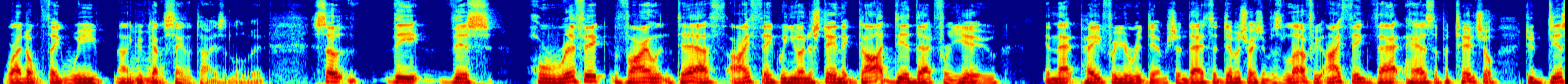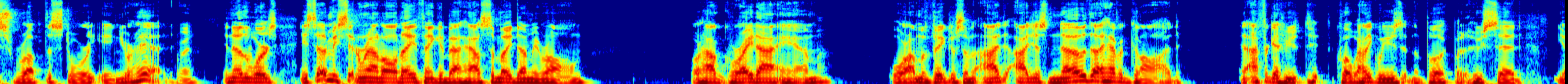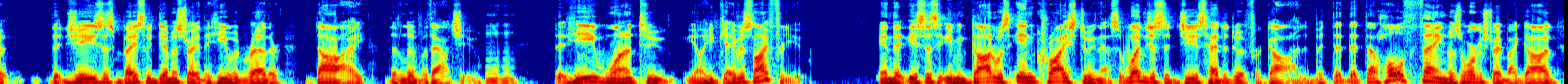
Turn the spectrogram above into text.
Where I don't think we, I think we've mm-hmm. kind of sanitized it a little bit. So the this horrific, violent death, I think, when you understand that God did that for you, and that paid for your redemption, that's a demonstration of His love for you. I think that has the potential to disrupt the story in your head. Right. In other words, instead of me sitting around all day thinking about how somebody done me wrong or how great I am or I'm a victim of something, I, I just know that I have a God. And I forget who quote, I think we used it in the book, but who said, you know, that Jesus basically demonstrated that he would rather die than live without you. Mm-hmm. That he wanted to, you know, he gave his life for you. And that he says even God was in Christ doing that. So it wasn't just that Jesus had to do it for God, but that that, that whole thing was orchestrated by God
